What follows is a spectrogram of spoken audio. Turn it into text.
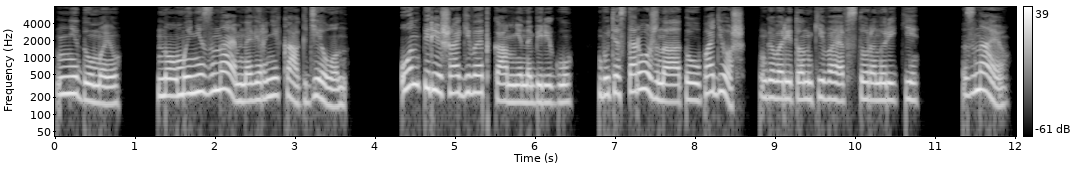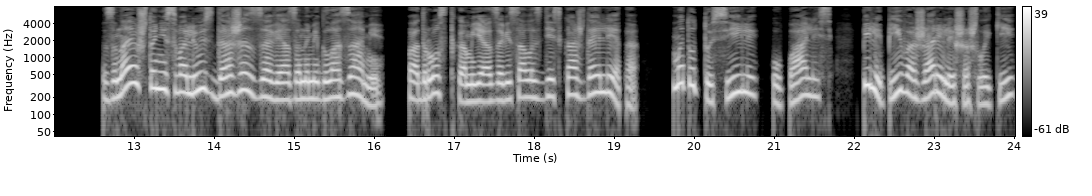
Не думаю. Но мы не знаем наверняка, где он. Он перешагивает камни на берегу. Будь осторожна, а то упадешь», — говорит он, кивая в сторону реки. Знаю. Знаю, что не свалюсь даже с завязанными глазами. Подростком я зависала здесь каждое лето. Мы тут тусили, купались, пили пиво, жарили шашлыки,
